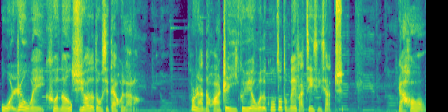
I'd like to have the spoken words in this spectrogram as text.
我认为可能需要的东西带回来了。不然的话，这一个月我的工作都没法进行下去。然后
